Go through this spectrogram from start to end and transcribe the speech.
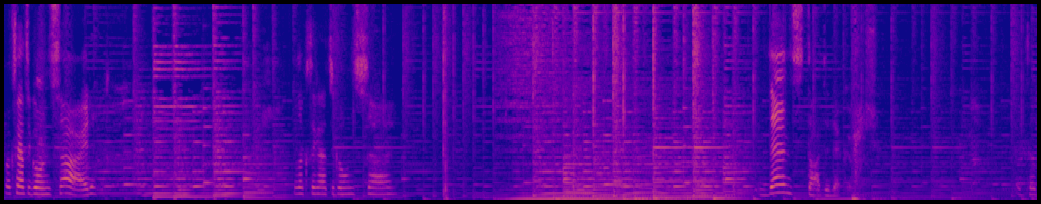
Looks like I have to go inside. Looks like I have to go inside. Then start the decoration. What's up?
